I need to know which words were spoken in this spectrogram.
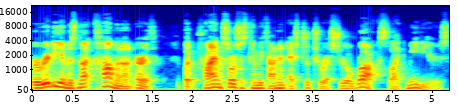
iridium is not common on Earth, but prime sources can be found in extraterrestrial rocks, like meteors.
